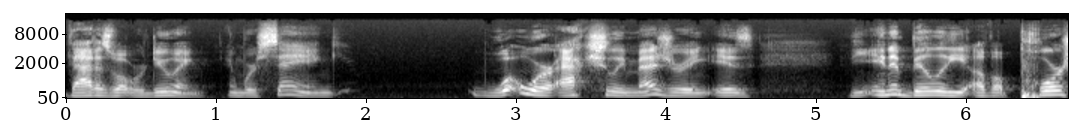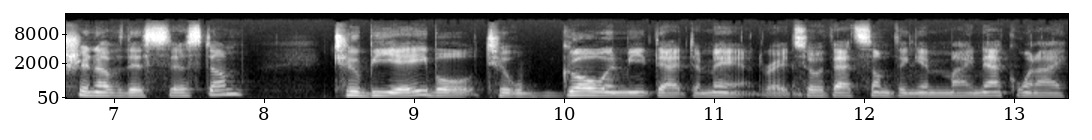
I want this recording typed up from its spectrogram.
that is what we're doing. And we're saying what we're actually measuring is the inability of a portion of this system to be able to go and meet that demand, right? So if that's something in my neck when I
